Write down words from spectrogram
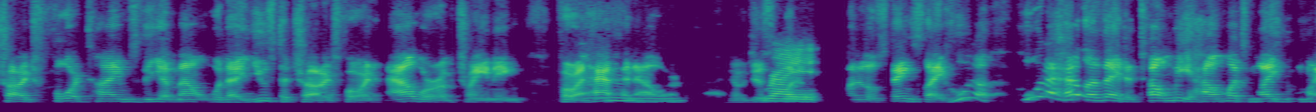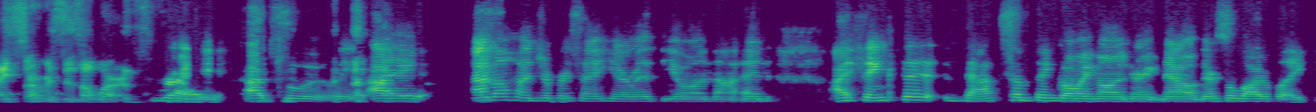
charge four times the amount what I used to charge for an hour of training for a half an hour. Mm. You know, just right. one, one of those things like who the who the hell are they to tell me how much my my services are worth? Right. Absolutely. I I'm a hundred percent here with you on that, and I think that that's something going on right now. There's a lot of like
